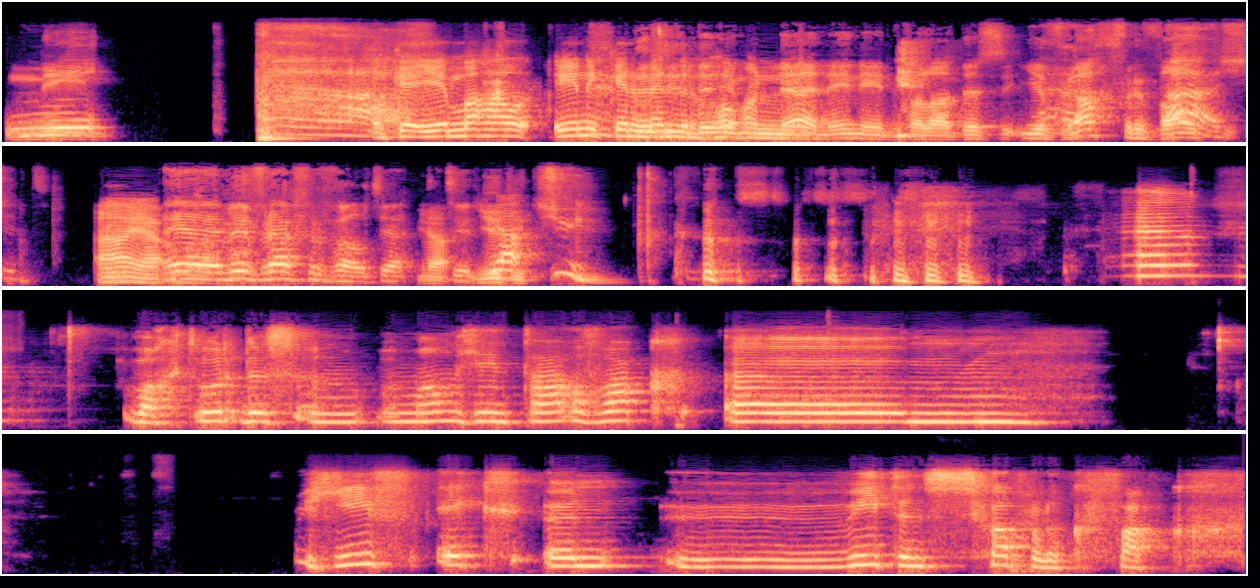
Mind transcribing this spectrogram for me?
Nee. Ah. Oké, okay, je mag al één keer minder dus, gokken. Nee, nee, nee. Voilà. Dus je vraag vervalt. Ah, shit. Ah ja. Ah, ja, mijn vraag vervalt, ja. ja, ja. uh, wacht hoor, dus een, een man, geen taalvak. Uh, geef ik een uh, wetenschappelijk vak?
